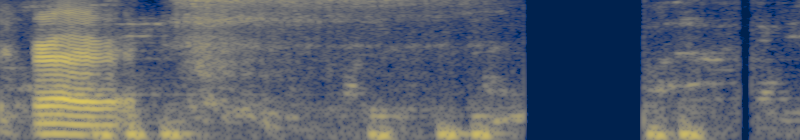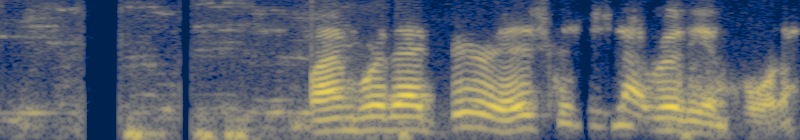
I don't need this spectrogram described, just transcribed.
right, right Find where that fear is, because it's not really important.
